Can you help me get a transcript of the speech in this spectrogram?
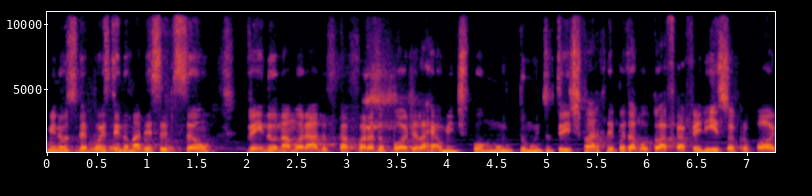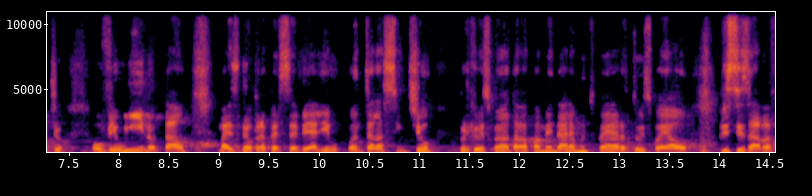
minutos depois tendo uma decepção, vendo o namorado ficar fora do pódio. Ela realmente ficou muito, muito triste. Claro que depois ela voltou a ficar feliz, foi pro pódio, ouviu o hino e tal, mas deu para perceber ali o quanto ela sentiu, porque o espanhol estava com a medalha muito perto. O espanhol precisava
